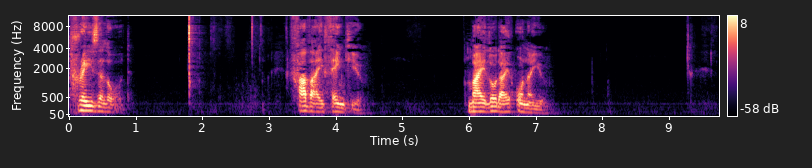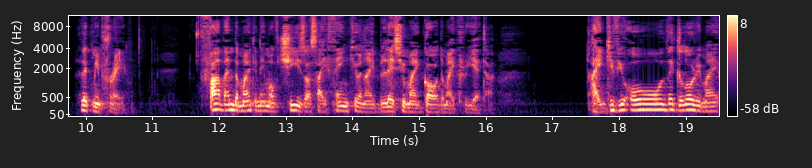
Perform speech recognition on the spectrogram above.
Praise the Lord. Father, I thank you. My Lord, I honor you. Let me pray. Father, in the mighty name of Jesus, I thank you and I bless you, my God, my Creator. I give you all the glory, my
